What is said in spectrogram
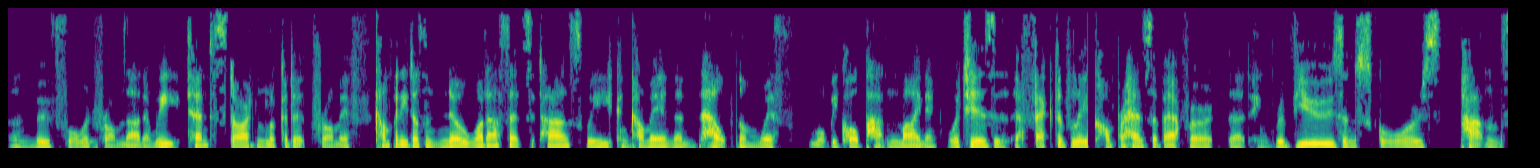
and moved forward from that. And we tend to start and look at it from if company doesn't know what assets it has, we can come in and help them with what we call patent mining, which is effectively a comprehensive effort that reviews and scores patents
